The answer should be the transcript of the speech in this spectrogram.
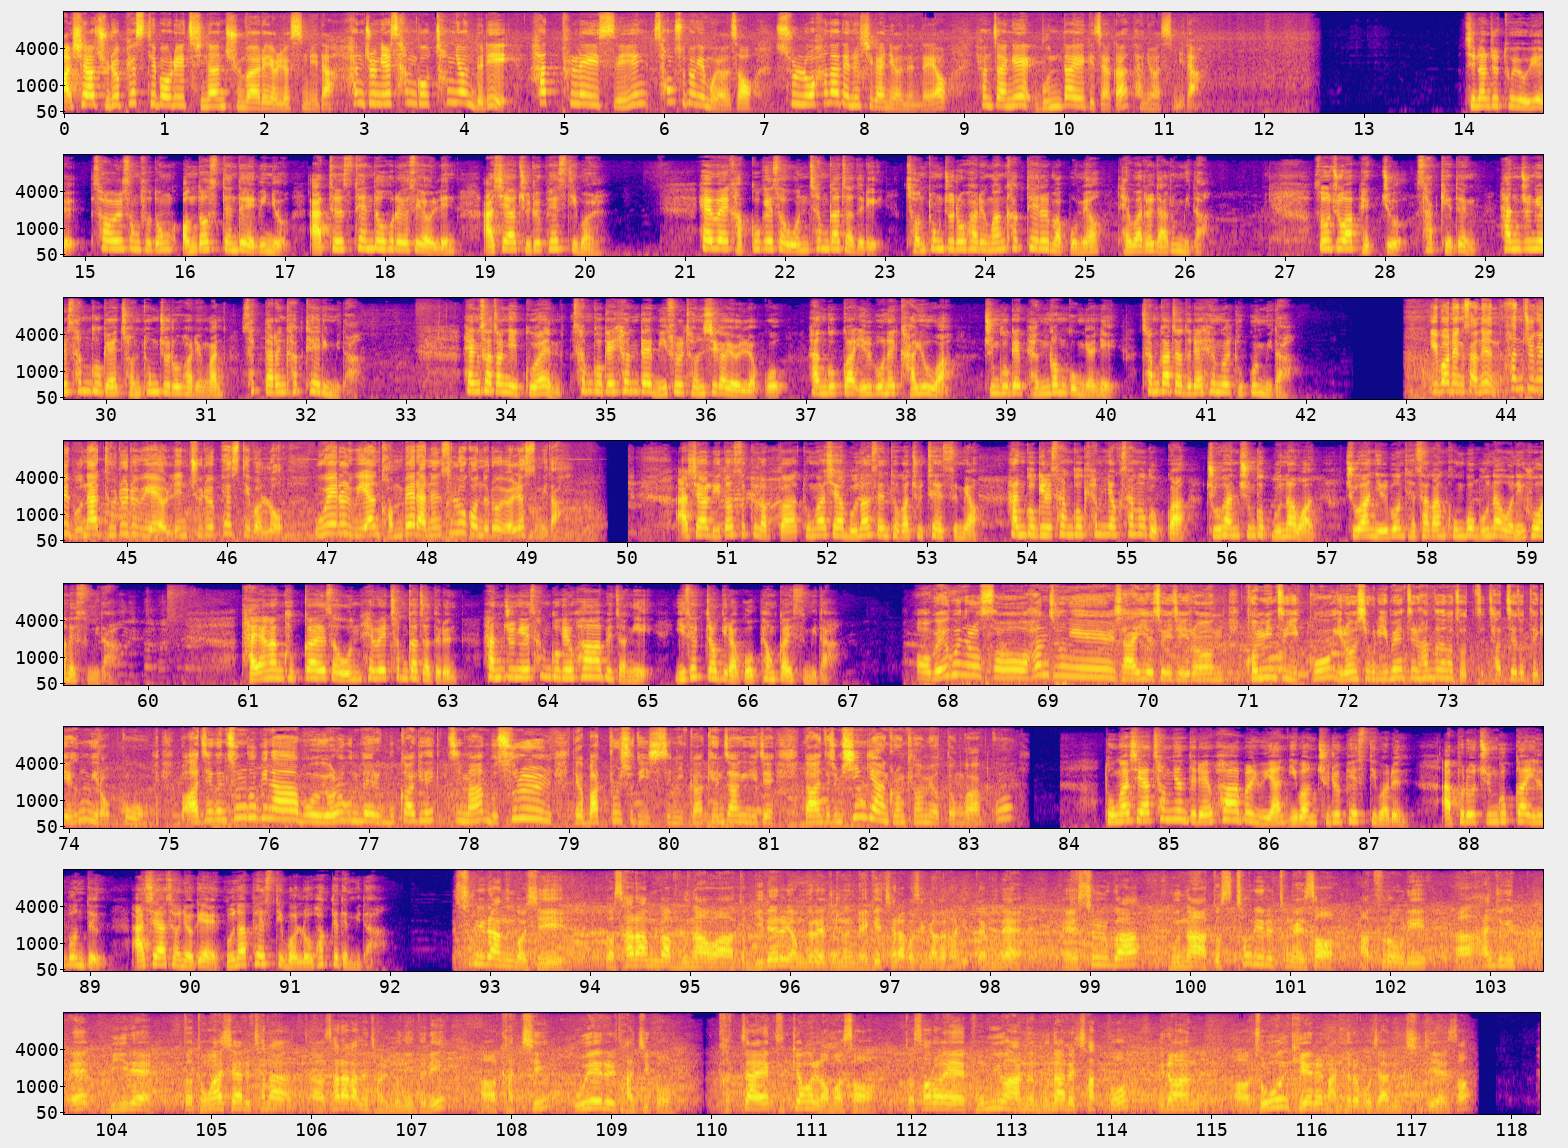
아시아 주류 페스티벌이 지난 주말에 열렸습니다. 한중일 3국 청년들이 핫플레이스인 성수동에 모여서 술로 하나 되는 시간이었는데요. 현장에 문다혜 기자가 다녀왔습니다. 지난주 토요일 서울 성수동 언더스탠드 에비뉴 아트 스탠드 홀에서 열린 아시아 주류 페스티벌. 해외 각국에서 온 참가자들이 전통주로 활용한 칵테일을 맛보며 대화를 나눕니다. 소주와 백주, 사케 등 한중일 3국의 전통주를 활용한 색다른 칵테일입니다. 행사장 입구엔 3국의 현대 미술 전시가 열렸고 한국과 일본의 가요와 중국의 변검 공연이 참가자들의 흥을 돋굽니다. 이번 행사는 한중일 문화 교류를 위해 열린 주류 페스티벌로 우애를 위한 건배라는 슬로건으로 열렸습니다. 아시아 리더스 클럽과 동아시아 문화센터가 주최했으며 한국일 3국 협력 사무국과 주한 중국 문화원, 주한 일본 대사관 공보 문화원이 후원했습니다. 다양한 국가에서 온 해외 참가자들은 한중일 3국의 화합의장이 이색적이라고 평가했습니다. 어, 외국인으로서 한중일 사이에서 이제 이런 커뮤니티 있고 이런 식으로 이벤트를 한다는 것 자체도 되게 흥미롭고 뭐 아직은 중국이나 뭐 여러 군데 못 가긴 했지만 뭐 술을 내가 맛볼 수도 있으니까 굉장히 이제 나한테 좀 신기한 그런 경험이었던 것 같고 동아시아 청년들의 화합을 위한 이번 주류 페스티벌은 앞으로 중국과 일본 등 아시아 전역의 문화 페스티벌로 확대됩니다. 술이라는 것이 또 사람과 문화와 또 미래를 연결해주는 매개체라고 생각을 하기 때문에 예, 술과 문화 또 스토리를 통해서 앞으로 우리 아, 한중일의 미래 또 동아시아를 찾아 아, 살아가는 젊은이들이 어, 같이 우애를 다지고 각자의 국경을 넘어서 또 서로의 공유하는 문화를 찾고 이런 어, 좋은 기회를 만들어 보자는 취지에서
